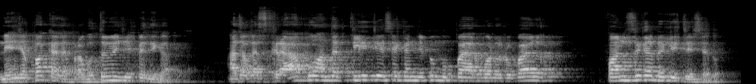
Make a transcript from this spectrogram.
నేను చెప్పక్కలే ప్రభుత్వమే చెప్పింది ఇక. అదొక స్క్రాప్ అంత క్లీన్ చేసేకని చెప్పి ముప్పై ఆరు కోట్ల రూపాయలు ఫండ్స్గా రిలీజ్ చేశారు.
